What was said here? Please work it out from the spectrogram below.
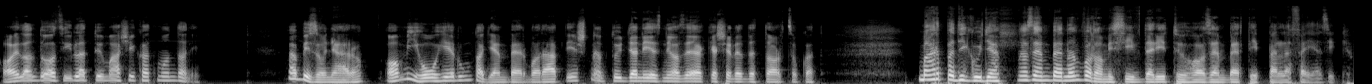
Hajlandó az illető másikat mondani? A hát bizonyára. A mi hóhérunk nagy emberbarát, és nem tudja nézni az elkeseredett arcokat. Márpedig ugye, az ember nem valami szívderítő, ha az embert éppen lefejezik.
